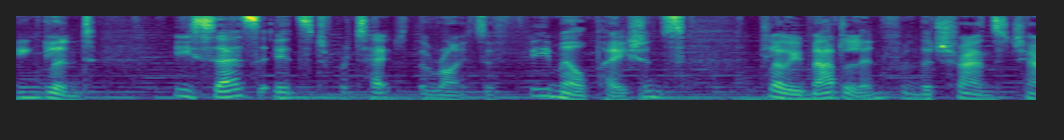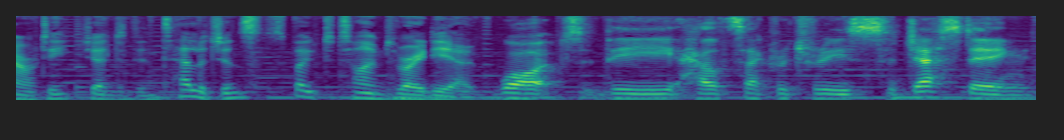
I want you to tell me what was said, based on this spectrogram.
England. He says it's to protect the rights of female patients. Chloe Madeline from the trans charity Gendered Intelligence spoke to Times Radio. What the Health Secretary is suggesting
